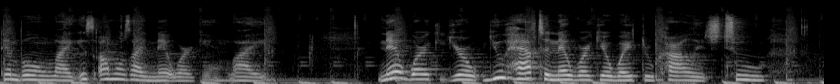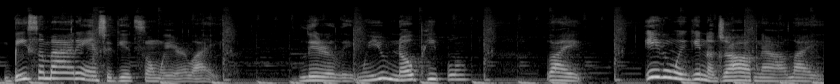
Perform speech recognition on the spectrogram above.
Then boom, like it's almost like networking. Like network your you have to network your way through college to be somebody and to get somewhere like literally when you know people like even with getting a job now like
